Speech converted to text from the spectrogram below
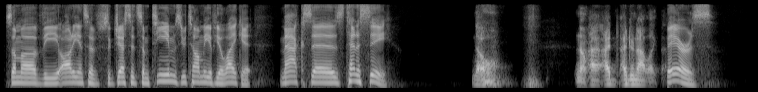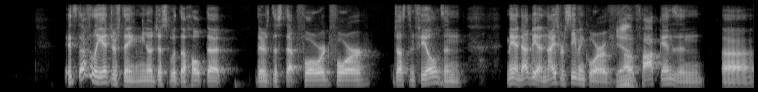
Some of the audience have suggested some teams. You tell me if you like it. Max says Tennessee. No, no, I, I, I do not like that. Bears. It's definitely interesting, you know, just with the hope that there's the step forward for Justin Fields, and man, that'd be a nice receiving corps of, yeah. of Hopkins and uh,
